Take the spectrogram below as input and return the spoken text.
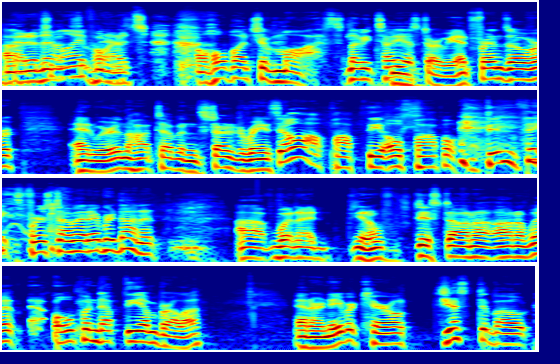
Uh, Better than live hornets. nests, a whole bunch of moths. Let me tell Hmm. you a story. We had friends over, and we were in the hot tub, and it started to rain. Said, "Oh, I'll pop the oh pop." oh." Didn't think first time I'd ever done it. Uh, when I, you know, just on a on a whim, opened up the umbrella and our neighbor Carol just about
